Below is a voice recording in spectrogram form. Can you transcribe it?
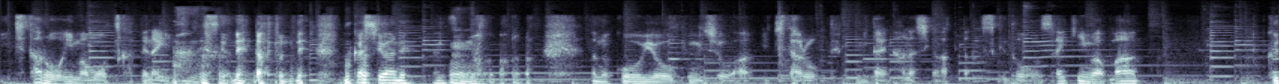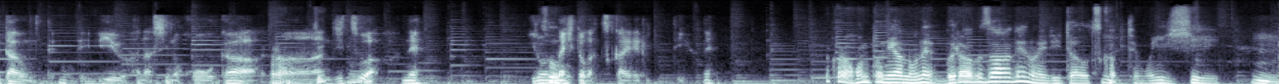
一太郎今もう使ってないんですよね、多分ね。昔はね、その、あの公用文書は一太郎ってみたいな話があったんですけど、最近はマークダウンでっていう話の方が、うん。実はね、いろんな人が使えるっていうね。だから本当にあのね、ブラウザーでのエディターを使ってもいいし、うん。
